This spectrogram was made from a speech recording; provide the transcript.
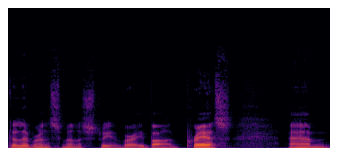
deliverance ministry a very bad press. Um,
